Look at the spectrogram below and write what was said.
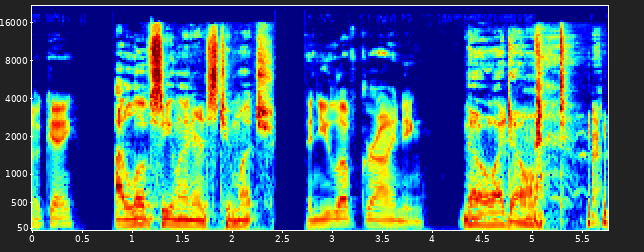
okay. I love sea lanterns too much. And you love grinding. No, I don't.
